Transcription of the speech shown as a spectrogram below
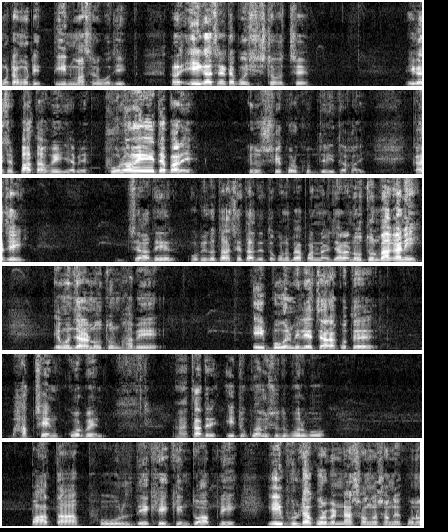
মোটামুটি তিন মাসের অধিক। কারণ এই গাছের একটা বৈশিষ্ট্য হচ্ছে এই গাছের পাতা হয়ে যাবে। ফুলও হয়ে যেতে পারে, কিন্তু শেকড় খুব দেরিতে হয়। কাজেই যাদের অভিজ্ঞতা আছে তাদের তো কোনো ব্যাপার নয়। যারা নতুন বাগানি এবং যারা নতুনভাবে এই বোগেনভিলিয়া চারা করতে ভাবছেন, করবেন তাদের এটুকু আমি শুধু বলব, পাতা, ফুল দেখে কিন্তু আপনি এই ভুলটা করবেন না, সঙ্গে সঙ্গে কোনো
